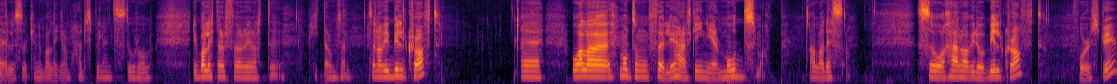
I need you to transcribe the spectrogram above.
Uh, eller så kan ni bara lägga dem här, det spelar inte stor roll. Det är bara lättare för er att uh, hitta dem sen. Sen har vi Buildcraft. och alla mods som följer här ska in i er Mods-mapp. Alla dessa. Så här har vi då Buildcraft, Forestry,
